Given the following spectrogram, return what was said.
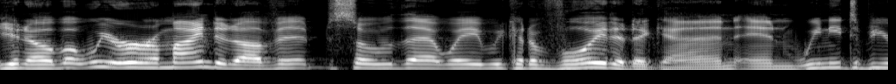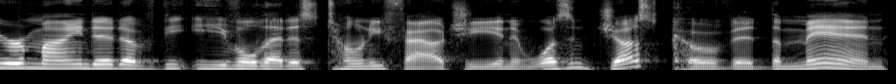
you know, but we were reminded of it so that way we could avoid it again. And we need to be reminded of the evil that is Tony Fauci. And it wasn't just COVID. The man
